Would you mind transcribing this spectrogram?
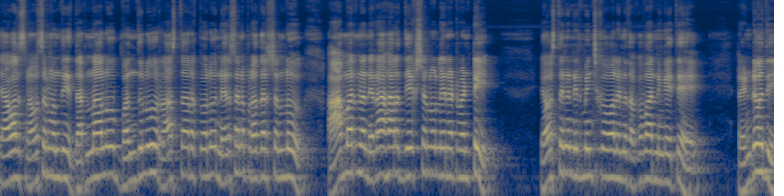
తేవాల్సిన అవసరం ఉంది. ధర్నాలు బందులు రాస్తారోకోలు నిరసన ప్రదర్శనలు ఆమరణ నిరాహార దీక్షలు లేనటువంటి వ్యవస్థని నిర్మించుకోవాలనేది ఒక వార్నింగ్ అయితే. రెండోది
